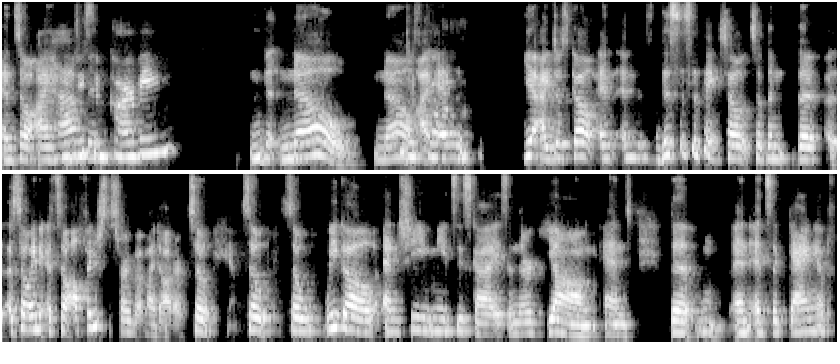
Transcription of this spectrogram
and so I have you do been, some carving. N- no, no. I, yeah i just go and and this is the thing. So so then the uh, so so i'll finish the story about my daughter. So yeah. so so we go and she meets these guys and they're young and the and it's a gang of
